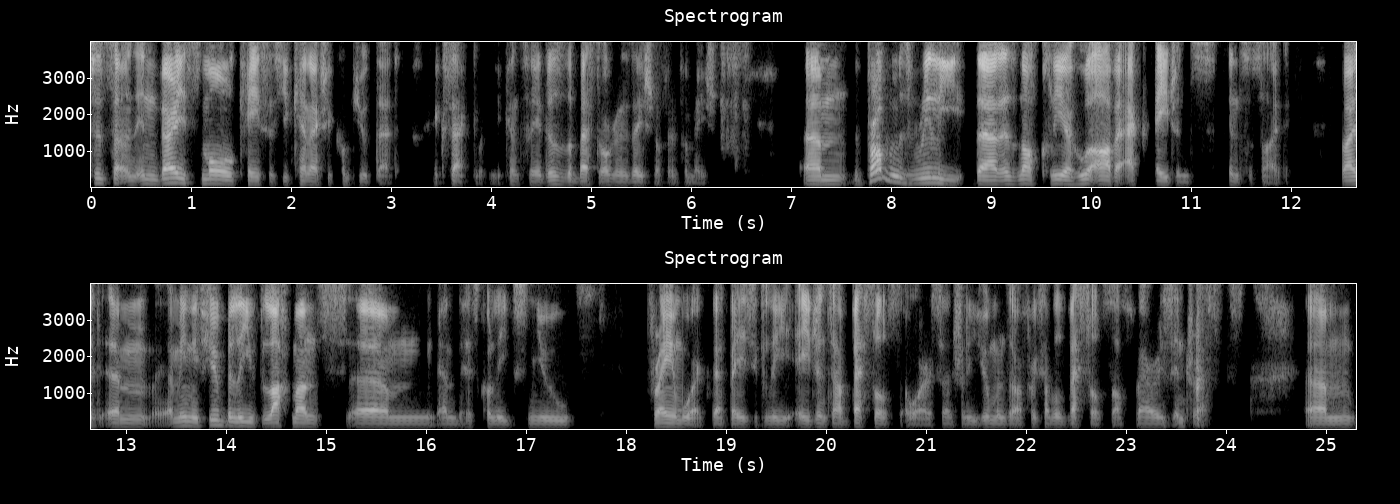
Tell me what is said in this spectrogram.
to, in very small cases you can actually compute that. Exactly. You can say this is the best organization of information. Um, the problem is really that it's not clear who are the agents in society right? Um, i mean if you believe lachmann's um, and his colleagues new framework that basically agents are vessels or essentially humans are, for example, vessels of various interests. Um,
